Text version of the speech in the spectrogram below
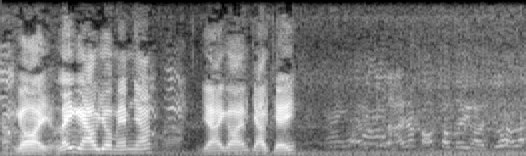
Dạ. rồi lấy rau vô em nha. Dạ rồi em chào chị chú đại nó còn sau đi rồi chú lấy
